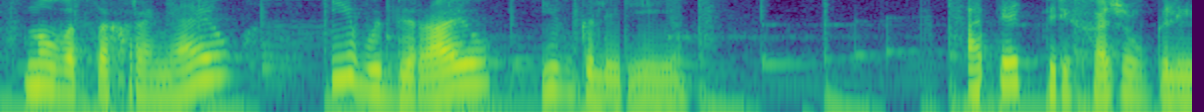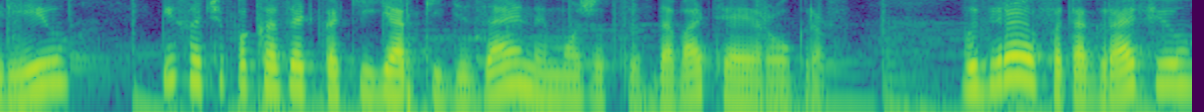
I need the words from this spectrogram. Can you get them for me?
Снова сохраняю и выбираю из галереи. Опять перехожу в галерею и хочу показать, какие яркие дизайны может создавать аэрограф. Выбираю фотографию,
